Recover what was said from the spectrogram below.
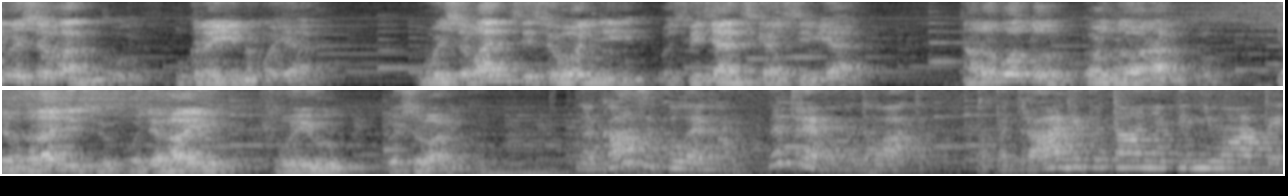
вишиванку, Україна моя. У вишиванці сьогодні освітянська сім'я. На роботу кожного ранку я з радістю одягаю свою вишиванку. Накази колегам не треба видавати, на педраді питання піднімати.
